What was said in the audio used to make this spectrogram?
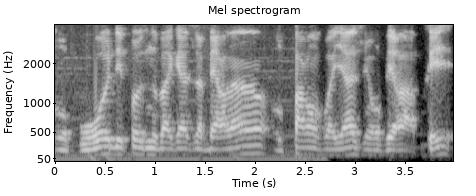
on, redépose nos bagages à Berlin, on part en voyage et on verra après.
